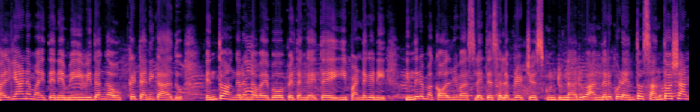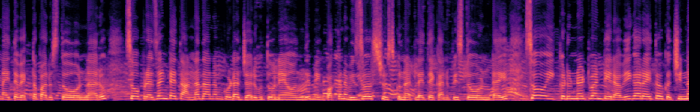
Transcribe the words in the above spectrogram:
కళ్యాణం అయితేనేమి ఈ విధంగా ఒక్కటని కాదు ఎంతో అంగరంగ వైభవోపేతంగా అయితే ఈ ఈ పండుగని ఇందిరమ్మ కాలనీ వాసులు అయితే సెలబ్రేట్ చేసుకుంటున్నారు. అందరూ కూడా ఎంతో సంతోషాన్ని అయితే వ్యక్తపరుస్తూ ఉన్నారు. సో ప్రజెంట్ అయితే అన్నదానం కూడా జరుగుతూనే ఉంది. మీకు పక్కన విజువల్స్ చూసుకున్నట్లయితే కనిపిస్తూ ఉంటాయి. సో ఇక్కడ ఉన్నటువంటి రవి గారు అయితే ఒక చిన్న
